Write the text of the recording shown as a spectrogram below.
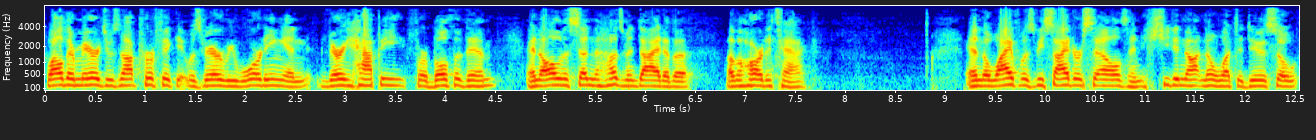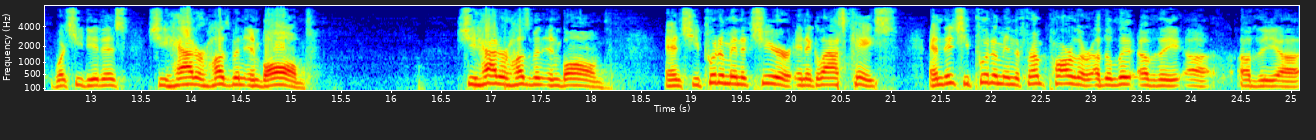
while their marriage was not perfect, it was very rewarding and very happy for both of them. And all of a sudden the husband died of a, of a heart attack. And the wife was beside herself and she did not know what to do. So what she did is she had her husband embalmed she had her husband embalmed and she put him in a chair in a glass case and then she put him in the front parlor of the of the uh, of the uh,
